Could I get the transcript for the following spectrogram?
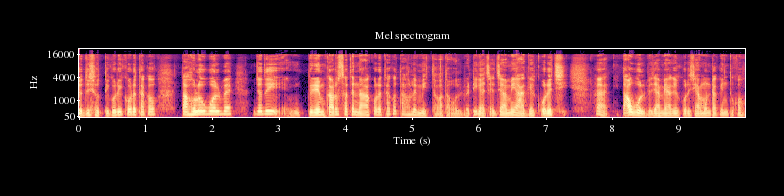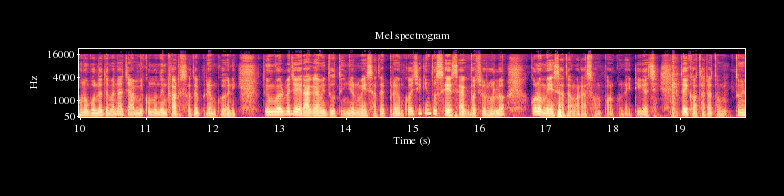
যদি সত্যি করেই করে থাকো, তাহলেও বলবে। যদি প্রেম কারোর সাথে না করে থাকো, তাহলে মিথ্যা কথা বলবে, ঠিক আছে? যে আমি আগে করেছি হ্যাঁ? তাও বলবে যে আমি আগে করেছি। এমনটা কিন্তু কখনো বলে দেবে না যে আমি কোনো দিন কারোর সাথে প্রেম করিনি। তুমি বলবে যে এর আগে আমি দু তিনজন মেয়ের সাথে প্রেম করেছি, কিন্তু শেষ এক বছর হলো কোনো মেয়ের সাথে আমার আর সম্পর্ক নেই, ঠিক আছে? তো এই কথাটা তুমি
